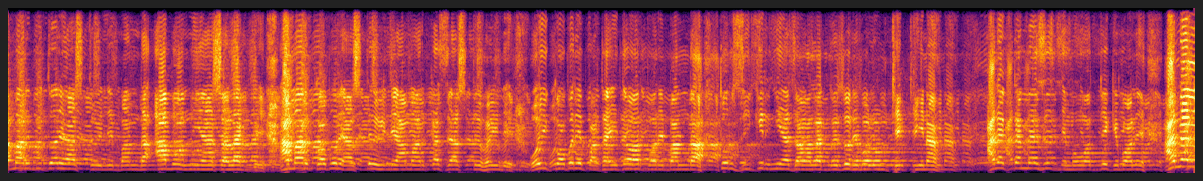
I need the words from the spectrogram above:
আমার ভিতরে আসতে হইলে বান্দা আমল নিয়ে আসা লাগবে। আমার কবরে আসতে হইলে, আমার কাছে আসতে হইলে, ওই কবরে পাঠাই দেওয়ার পরে বান্দা তোর জিকির নিয়ে যাওয়া লাগবে। জোরে বলুন, ঠিক কিনা? আরেকটা মেসেজ যে মুওয়াজ্জিকে বলে, আনাল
